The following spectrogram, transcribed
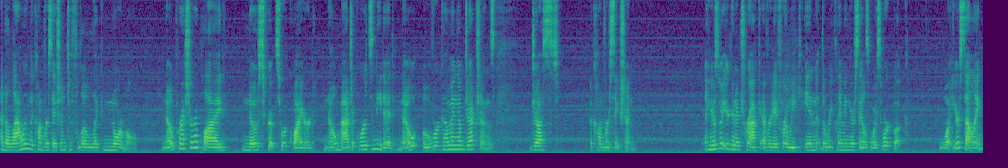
and allowing the conversation to flow like normal. No pressure applied, no scripts required, no magic words needed, no overcoming objections, just a conversation. Now, here's what you're going to track every day for a week in the Reclaiming Your Sales Voice workbook what you're selling,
